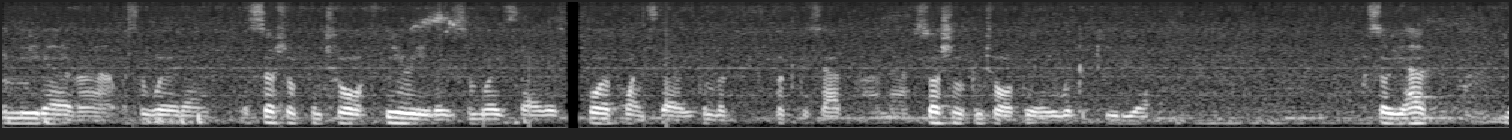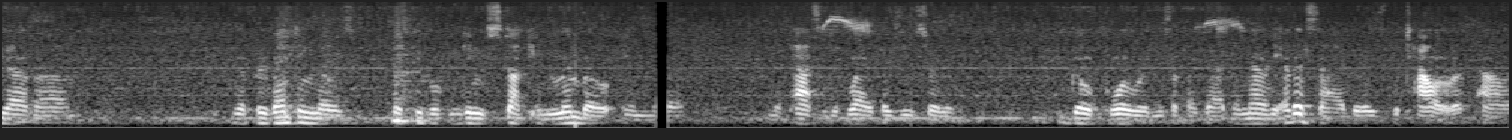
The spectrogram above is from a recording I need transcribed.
in need of, uh, what's the word, uh, social control theory. There's some words there, there's four points there. You can look, look this up on uh, social control theory, Wikipedia. So you have, you have, um, you're preventing those those people from getting stuck in limbo in the, in the passage of life as you sort of go forward and stuff like that. And then on the other side, there's the tower of power,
